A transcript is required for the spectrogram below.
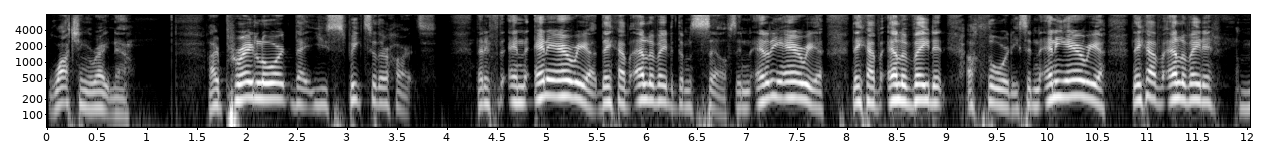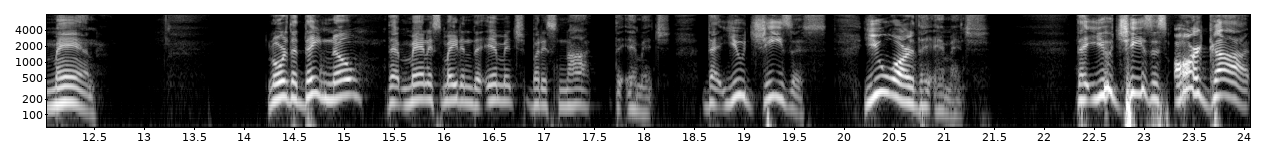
watching right now. I pray, Lord, that you speak to their hearts. That if in any area they have elevated themselves, in any area they have elevated authorities, in any area they have elevated man, Lord, that they know that man is made in the image, but it's not the image. That you, Jesus, you are the image. That you, Jesus, are God.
